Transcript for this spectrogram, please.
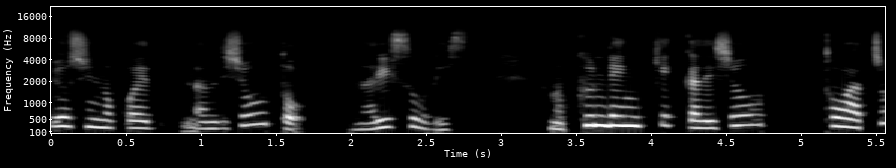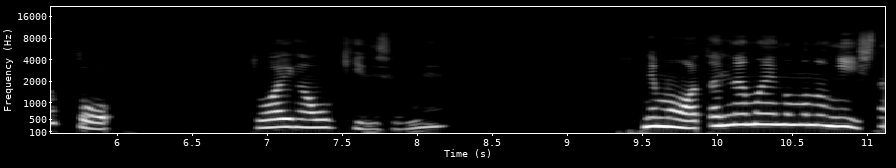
両親の声なんでしょう？となりそうです。あの訓練結果でしょ？うとはちょっと度合いが大きいですよね。でも当たり前のものに従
